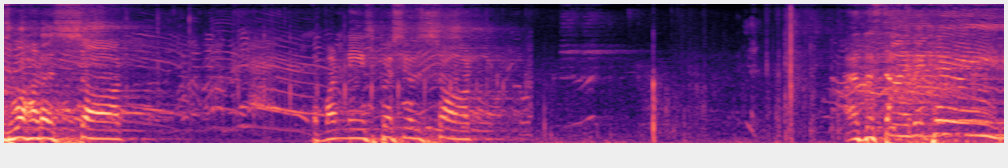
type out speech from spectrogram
As what a shot. The money special shot. As this time again.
